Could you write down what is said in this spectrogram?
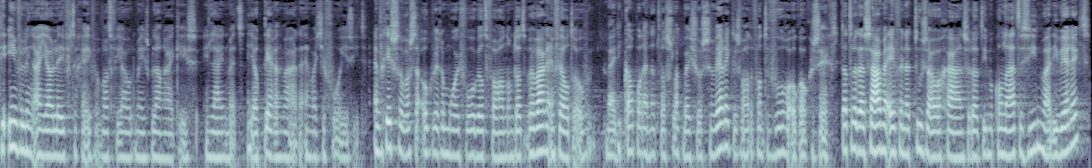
die invulling aan jouw leven te geven. Wat voor jou het meest belangrijk is. In lijn met jouw kernwaarden en wat je voor je ziet. En gisteren was daar ook weer een mooi voorbeeld van. Omdat we waren in Veldhoven bij die kapper en dat was vlakbij Jos zijn werk. Dus we hadden van tevoren ook al gezegd dat we daar samen even naartoe zouden gaan. Zodat hij me kon laten zien waar hij werkt.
